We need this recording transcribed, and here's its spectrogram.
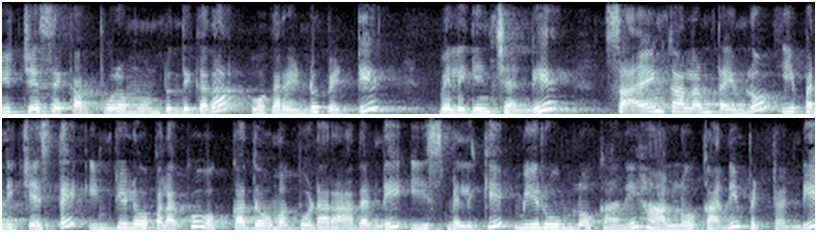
యూజ్ చేసే కర్పూరము ఉంటుంది కదా ఒక రెండు పెట్టి వెలిగించండి. సాయంకాలం టైంలో ఈ పని చేస్తే ఇంటి లోపలకు ఒక్క దోమ కూడా రాదండి. ఈ స్మెల్కి మీ రూమ్లో కానీ హాల్లో కానీ పెట్టండి.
